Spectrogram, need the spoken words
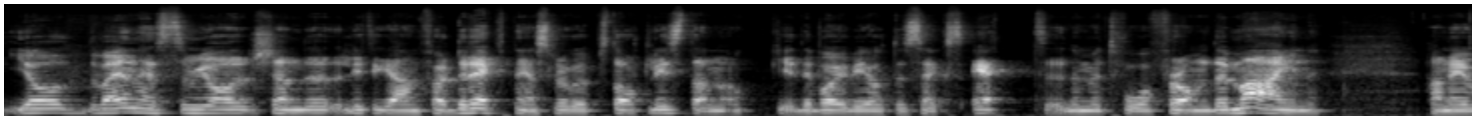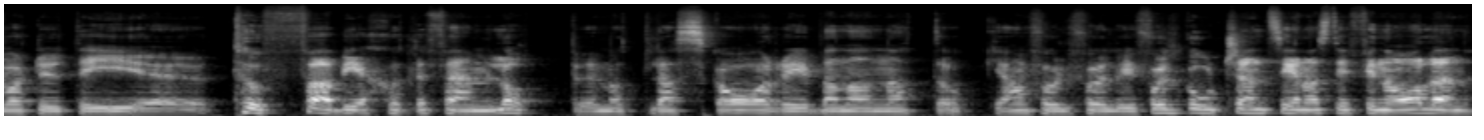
Ja, det var en häst som jag kände lite grann för direkt när jag slog upp startlistan och det var ju V86 1, nummer 2, From the Mine. Han har ju varit ute i eh, tuffa V75-lopp, mot mött Lascari bland annat och han fullföljde ju fullt godkänt senast i finalen.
